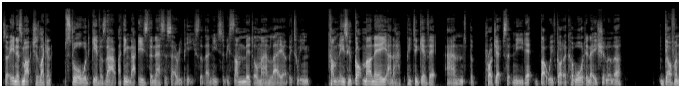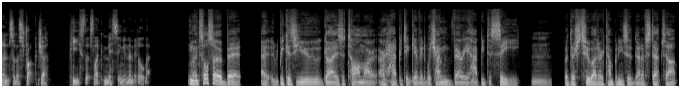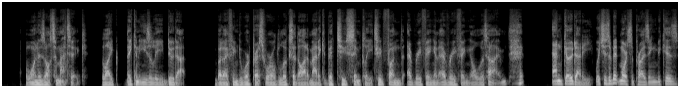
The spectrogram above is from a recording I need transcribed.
So in as much as like an store would give us that, I think that is the necessary piece that there needs to be some middleman layer between companies who've got money and are happy to give it and the projects that need it. But we've got a coordination and a governance and a structure piece that's like missing in the middle there. It's also a bit uh, because you guys, Tom, are, are happy to give it, which I'm very happy to see. Mm. But there's two other companies that, that have stepped up. One is Automattic. Like they can easily do that. But I think the WordPress world looks at Automattic a bit too simply to fund everything and everything all the time. and GoDaddy, which is a bit more surprising because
